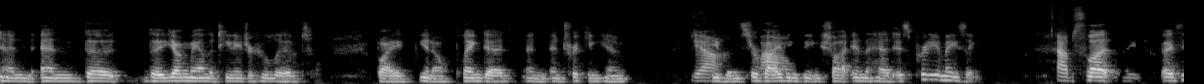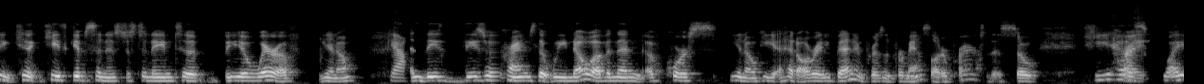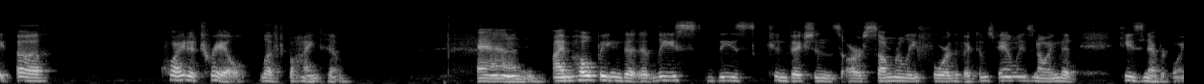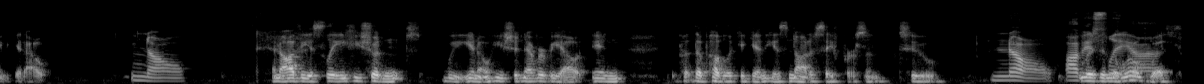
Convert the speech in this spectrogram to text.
and and the the young man, the teenager who lived by, you know, playing dead and and tricking him, Yeah. even surviving being shot in the head is pretty amazing. Absolutely. But I think Keith Gibson is just a name to be aware of, you know. Yeah. And these these are crimes that we know of. And then of course, you know, he had already been in prison for manslaughter prior to this. So he has Right. quite a quite a trail left behind him. And I'm hoping that at least these convictions are some relief for the victims' families, knowing that he's never going to get out. No. And obviously, he shouldn't. We, you know, he should never be out in the public again. He is not a safe person to No. obviously, live in the world uh, with.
